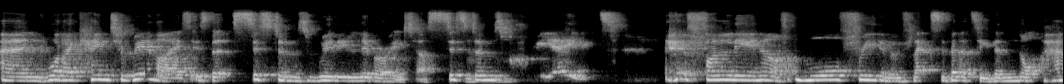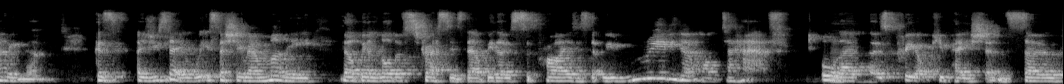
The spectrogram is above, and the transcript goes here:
And what I came to realize is that systems really liberate us. Systems mm-hmm. create, funnily enough, more freedom and flexibility than not having them. Because, as you say, especially around money, there'll be a lot of stresses, there'll be those surprises that we really don't want to have, all mm. those preoccupations. So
